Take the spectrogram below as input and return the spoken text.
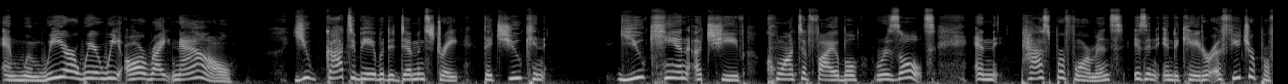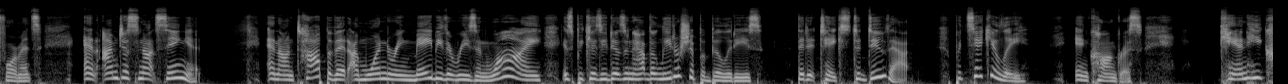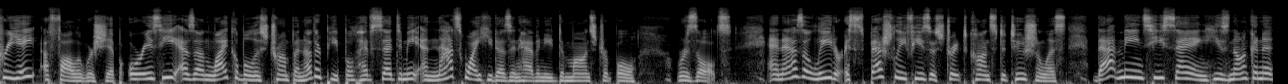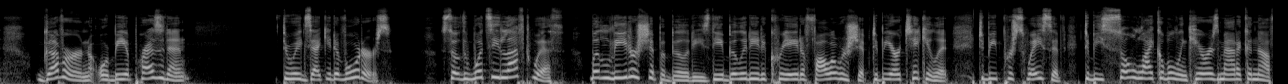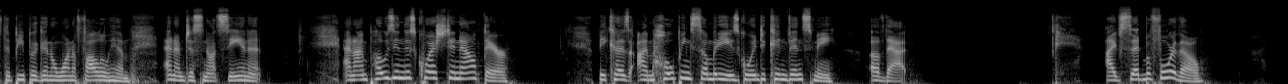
And when we are where we are right now, you got to be able to demonstrate that you can you can achieve quantifiable results. And past performance is an indicator of future performance. And I'm just not seeing it. And on top of it, I'm wondering maybe the reason why is because he doesn't have the leadership abilities that it takes to do that, particularly in Congress. Can he create a followership or is he as unlikable as Trump and other people have said to me? And that's why he doesn't have any demonstrable results. And as a leader, especially if he's a strict constitutionalist, that means he's saying he's not going to govern or be a president through executive orders. So what's he left with? But leadership abilities, the ability to create a followership, to be articulate, to be persuasive, to be so likable and charismatic enough that people are going to want to follow him. And I'm just not seeing it. And I'm posing this question out there because I'm hoping somebody is going to convince me of that. I've said before, though,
